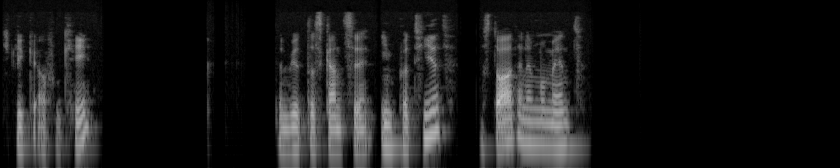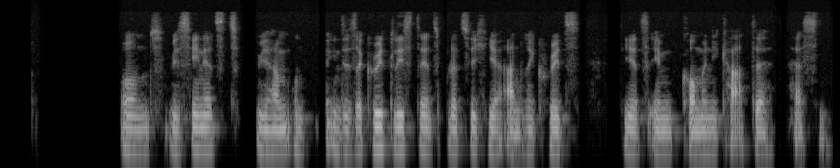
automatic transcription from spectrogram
Ich klicke auf OK. Dann wird das Ganze importiert. Das dauert einen Moment. Und wir sehen jetzt, wir haben in dieser Grid-Liste jetzt plötzlich hier andere Grids, die jetzt eben Kommunikate heißen.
